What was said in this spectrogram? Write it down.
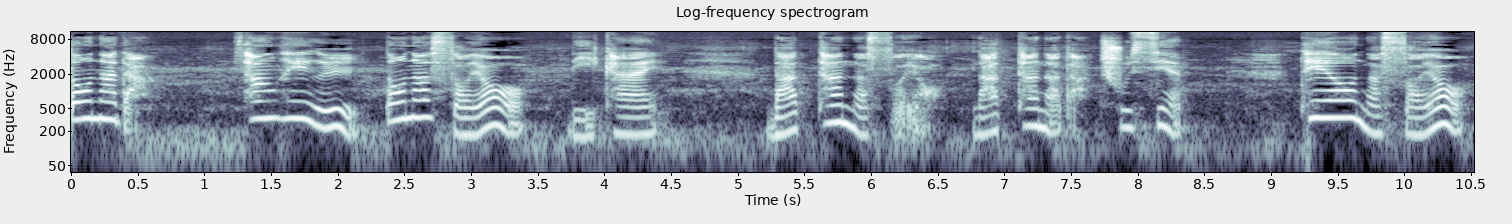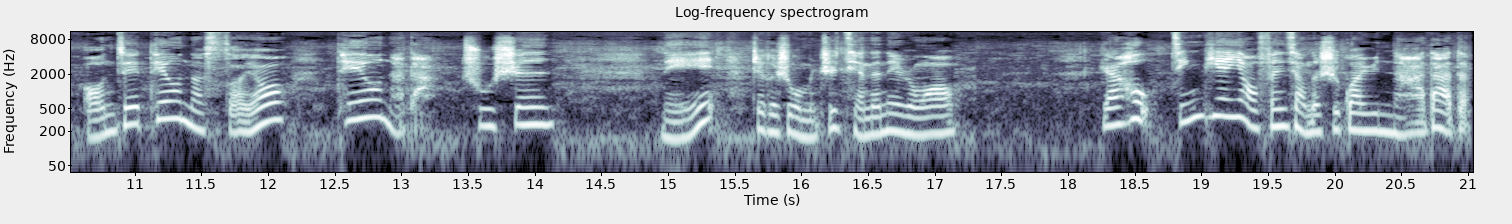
떠나다상해을떠났어 요， 离开。나타났어 요， 나타나다出现。태어났어 요， 언제태어났어 요？ 태어나다出生。诶，这个是我们之前的内容哦。然后今天要分享的是关于拿大的，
